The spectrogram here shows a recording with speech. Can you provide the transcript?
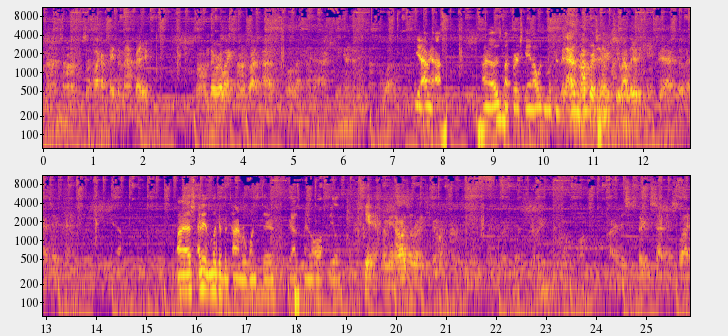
amount of time, so I feel like I played the map better. Um, there were like times where I was out of control that like I actually handled it well. Yeah, I mean, I, I don't know. This is my first game. I wasn't looking at But that was my first game too. I literally came straight out of the back and I, I just- I didn't look at the timer once there. Like, I was playing it all off field. Yeah, I mean, I wasn't really keeping my time. Alright, this is 30 seconds. Like,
